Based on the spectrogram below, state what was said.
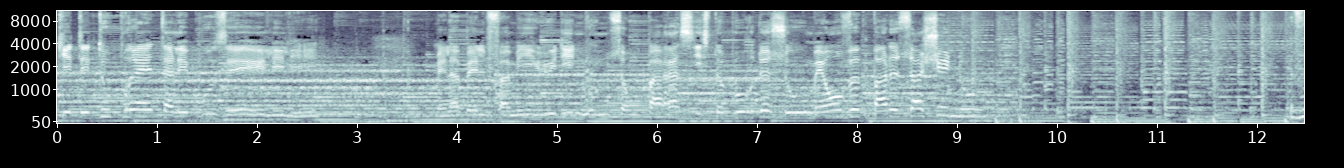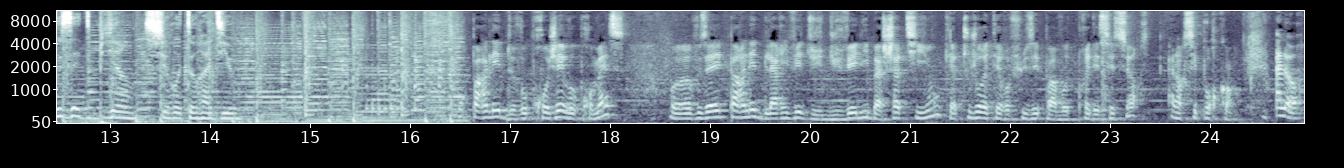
qui était tout prête à l'épouser, Lily. Mais la belle famille lui dit Nous ne sommes pas racistes pour dessous, mais on veut pas de ça chez nous. Vous êtes bien sur Autoradio. Pour parler de vos projets, vos promesses, euh, vous avez parlé de l'arrivée du, du Vélib à Châtillon, qui a toujours été refusé par votre prédécesseur. Alors c'est pour quand? Alors,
